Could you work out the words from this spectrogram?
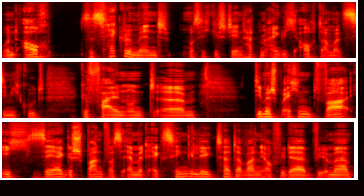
Und auch The Sacrament, muss ich gestehen, hat mir eigentlich auch damals ziemlich gut gefallen. Und ähm, dementsprechend war ich sehr gespannt, was er mit X hingelegt hat. Da waren ja auch wieder, wie immer,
